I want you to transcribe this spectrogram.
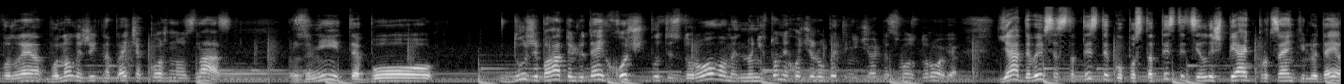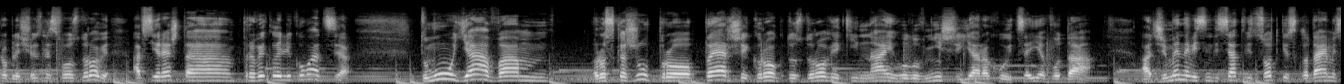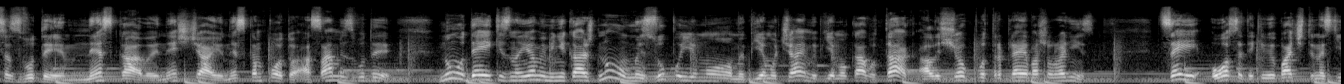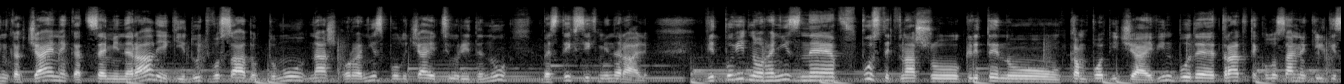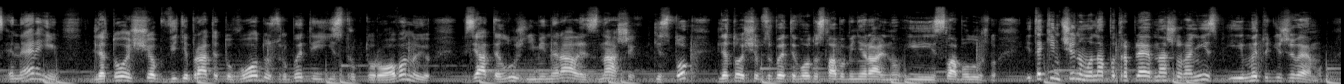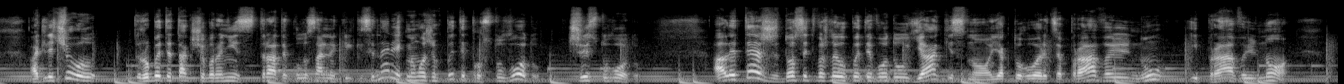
воно- лежить на плечах кожного з нас. Розумієте? Бо дуже багато людей хочуть бути здоровими, але ніхто не хоче робити нічого для свого здоров'я. Я дивився статистику, по статистиці лише 5% людей роблять щось для свого здоров'я, а всі решта привикли лікуватися. Тому я вам розкажу про перший крок до здоров'я, який найголовніший, я рахую, це є вода. Адже ми на 80% складаємося з води, не з кави, не з чаю, не з компоту, а саме з води. Ну, деякі знайомі мені кажуть, ну ми зупуємо, ми п'ємо чай, ми п'ємо каву. Так, але що потрапляє в ваш організм? Цей осад, який ви бачите на стінках чайника, це мінерали, які йдуть в осадок. Тому наш організм получає цю рідину без тих всіх мінералів. Відповідно, організм не впустить в нашу клітину компот і чай. Він буде тратити колосальну кількість енергії для того, щоб відібрати ту воду, зробити її структурованою, взяти лужні мінерали з наших кісток для того, щоб зробити воду слабомінеральну і слаболужну. І таким чином вона потрапляє в наш організм, і ми тоді живемо. А для чого? Робити так, щоб організм втратив колосальну кількість енергії, як ми можемо пити просту воду, чисту воду. Але теж досить важливо пити воду якісно, як то говориться, правильну і правильно.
